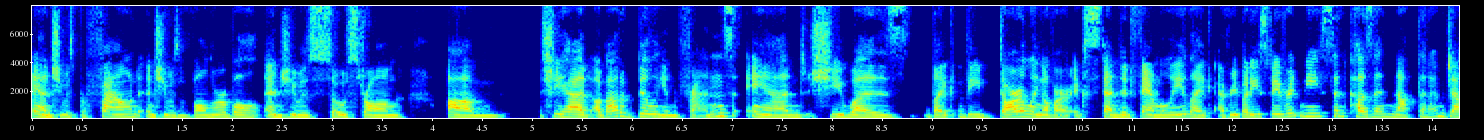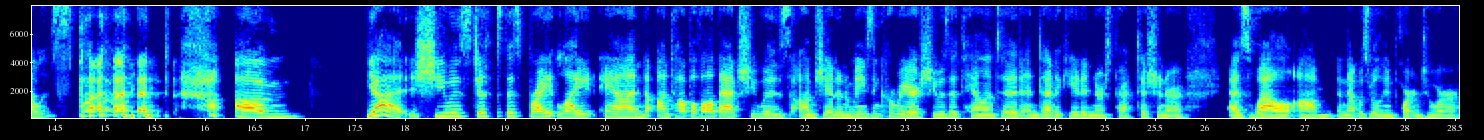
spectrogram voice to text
and she was profound, and she was vulnerable, and she was so strong. Um, she had about a billion friends and she was like the darling of our extended family. Like everybody's favorite niece and cousin not that i'm jealous but um yeah she was just this bright light and on top of all that she was um she had an amazing career. She was a talented and dedicated nurse practitioner as well um and that was really important to her.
